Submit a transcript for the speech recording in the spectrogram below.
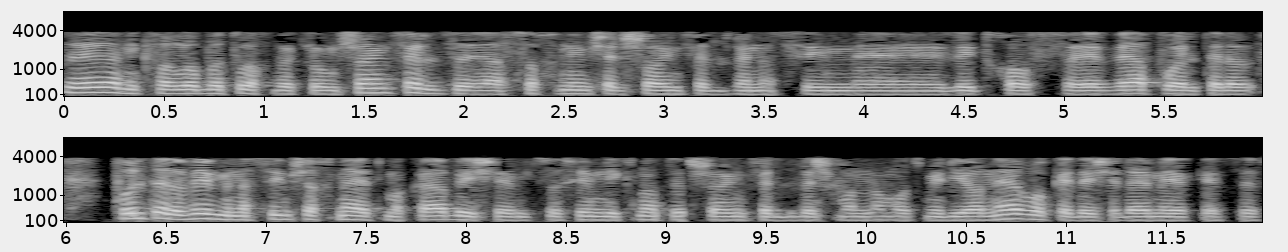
זה אני כבר לא בטוח בכלום. שוינפלד זה הסוכנים של שוינפלד מנסים uh, לדחוף, uh, והפועל תל אביב. הפועל תל אביב מנסים לשכנע את מכבי שהם צריכים לקנות את שוינפלד ב-800 מיליון אירו כדי שלהם יהיה כסף.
